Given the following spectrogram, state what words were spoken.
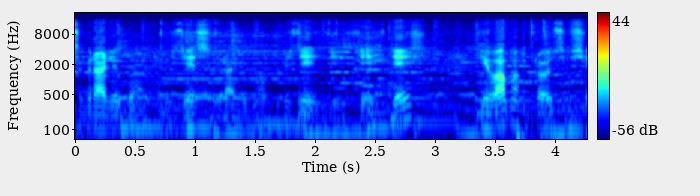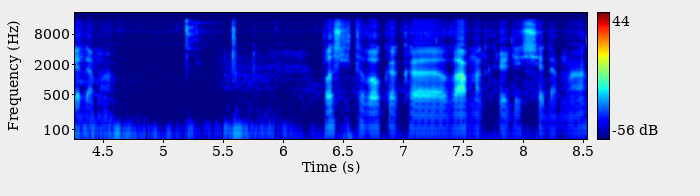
сыграли гонку, здесь сыграли гонку, здесь, здесь, здесь, здесь, и вам откроются все дома. После того, как э, вам открыли все дома,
